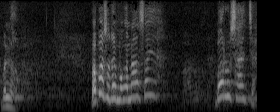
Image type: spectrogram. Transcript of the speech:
Belum. Bapak sudah mengenal saya? Baru saja.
